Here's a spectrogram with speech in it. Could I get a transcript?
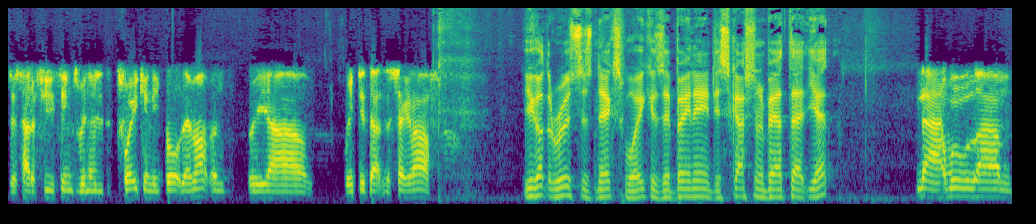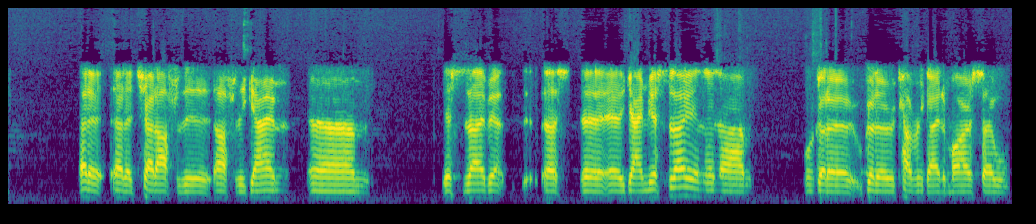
just had a few things we needed to tweak, and he brought them up, and we uh, we did that in the second half. You got the Roosters next week. Has there been any discussion about that yet? Nah, we'll um, had a had a chat after the after the game um, yesterday about uh, uh, game yesterday, and then um, we've got a we've got a recovery day tomorrow, so we'll,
